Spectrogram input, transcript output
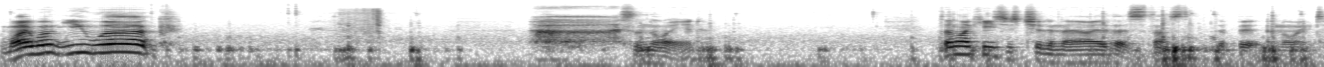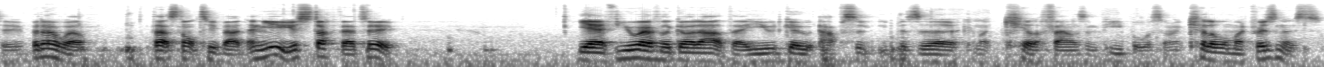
Why won't you work? that's annoying. Don't like he's just chilling there either. That's that's a bit annoying too. But oh well. That's not too bad. And you, you're stuck there too. Yeah, if you ever got out there, you would go absolutely berserk and like kill a thousand people or something. Kill all my prisoners.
